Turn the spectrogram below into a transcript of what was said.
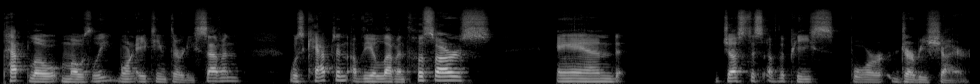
Peploe Mosley, born 1837, was captain of the 11th Hussars and Justice of the Peace for Derbyshire.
